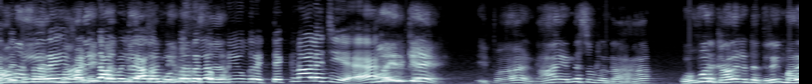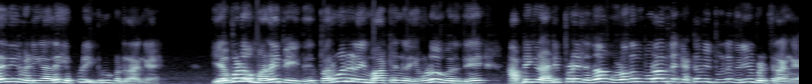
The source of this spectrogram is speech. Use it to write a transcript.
அந்த நீரை வடிகால் வழியாக கொண்டு செல்ல. முடியுங்கிற டெக்னாலஜிய போயிருக்கேன். இப்ப நான் என்ன சொல்றேன்னா ஒவ்வொரு காலகட்டத்திலையும் மழைநீர் வடிகாலை எப்படி இம்ப்ரூவ் பண்றாங்க? எவ்வளவு மழை பெய்யுது? பருவநிலை மாற்றங்கள் எவ்வளவு வருது? அப்படிங்கிற அடிப்படையில தான் உலகம் பூரா அந்த கட்டமைப்புகளை விரிவுபடுத்துறாங்க.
